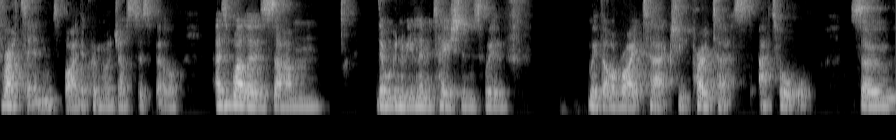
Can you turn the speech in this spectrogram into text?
threatened by the criminal justice bill, as well as um, there were going to be limitations with with our right to actually protest at all. So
